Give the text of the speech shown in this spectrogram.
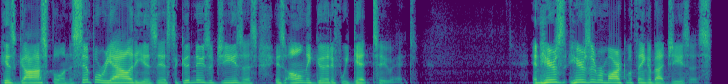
His gospel. And the simple reality is this the good news of Jesus is only good if we get to it. And here's, here's the remarkable thing about Jesus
